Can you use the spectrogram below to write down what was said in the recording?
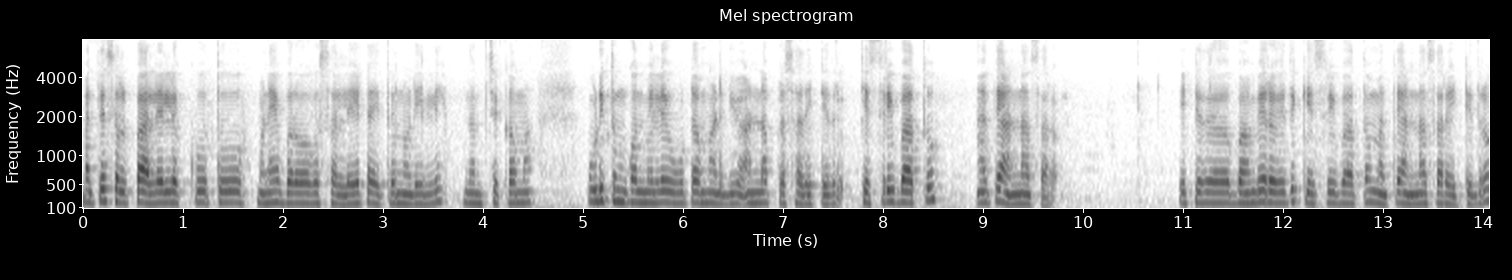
ಮತ್ತೆ ಸ್ವಲ್ಪ ಅಲ್ಲೆಲ್ಲ ಕೂತು ಮನೆಗೆ ಬರುವಾಗ ಸ್ವಲ್ಪ ಲೇಟ್ ಆಯಿತು ನೋಡಿ ಇಲ್ಲಿ ನಮ್ಮ ಚಿಕ್ಕಮ್ಮ ಉಡಿ ತುಂಬ್ಕೊಂಡ್ಮೇಲೆ ಊಟ ಮಾಡಿದ್ವಿ. ಅನ್ನ ಪ್ರಸಾದ ಇಟ್ಟಿದ್ರು. ಕೇಸರಿ ಬಾತು ಮತ್ತು ಅನ್ನ ಸಾರು. ಇಟ್ಟಿದ್ರು ಬಾಂಬೆ ರವಿದು ಕೇಸರಿ ಬಾತು ಮತ್ತು ಅನ್ನ ಸಾರು ಇಟ್ಟಿದ್ರು.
